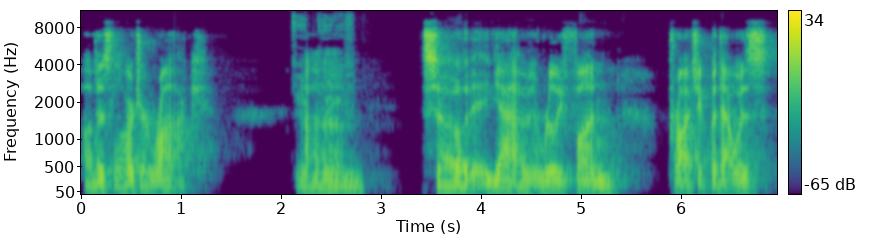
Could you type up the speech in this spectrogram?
of this larger rock. Um, so yeah, it was a really fun project, but that was,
